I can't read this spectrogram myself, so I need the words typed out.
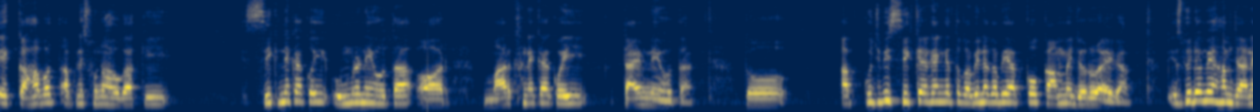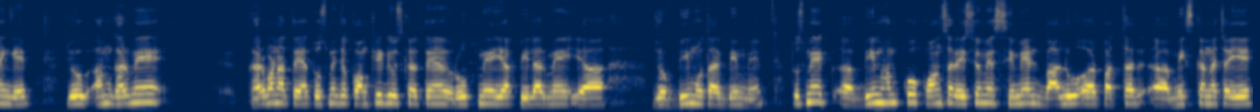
एक कहावत आपने सुना होगा कि सीखने का कोई उम्र नहीं होता और मार खाने का कोई टाइम नहीं होता। तो आप कुछ भी सीख के रखेंगे तो कभी ना कभी आपको काम में ज़रूर आएगा। तो इस वीडियो में हम जानेंगे जो हम घर में घर बनाते हैं तो उसमें जो कंक्रीट यूज़ करते हैं, रूप में या पिलर में या जो बीम होता है बीम में तो उसमें एक बीम हमको कौन सा रेशियो में सीमेंट बालू और पत्थर मिक्स करना चाहिए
